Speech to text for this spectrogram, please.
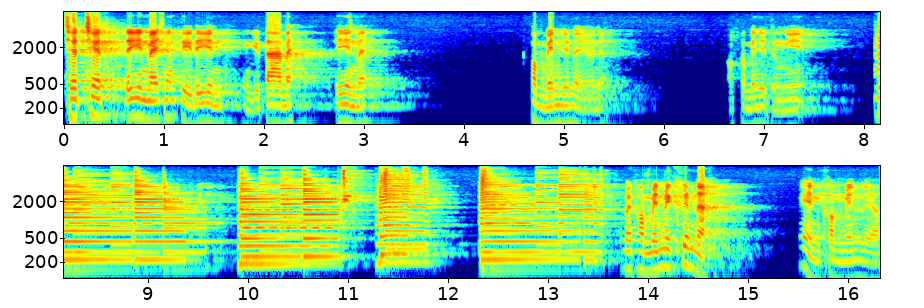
เช็ดเช็ดได้ยินไหมช่างตีได้ยินเสียงกีตาร์ไหมได้ยินไหมคอมเมนต์อยู่ไหนวะเนี่ยอ๋อคอมเมนต์อยู่ตรงนี้ ทำไมคอมเมนต์ไม่ขึ้นนะไม่เห็นคอมเมนต์เลยอ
